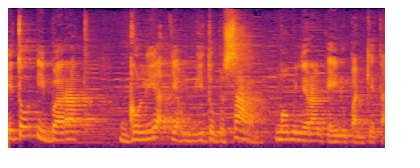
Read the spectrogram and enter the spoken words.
Itu ibarat Goliat yang begitu besar mau menyerang kehidupan kita.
